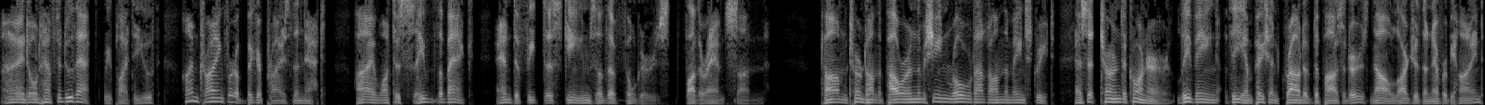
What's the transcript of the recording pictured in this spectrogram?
"I don't have to do that," replied the youth. "I'm trying for a bigger prize than that. I want to save the bank and defeat the schemes of the Fogers, father and son." Tom turned on the power and the machine rolled out on the main street. As it turned the corner, leaving the impatient crowd of depositors, now larger than ever, behind,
